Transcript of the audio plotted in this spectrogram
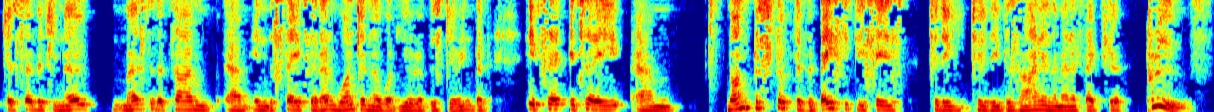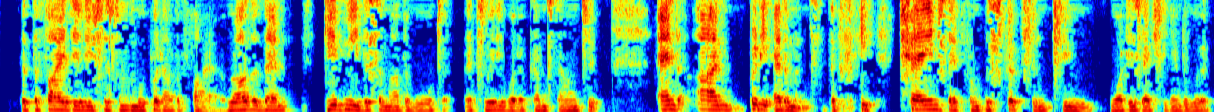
just so that you know, most of the time um, in the States, they don't want to know what Europe is doing, but it's a, it's a um, non-prescriptive. It basically says to the, to the designer and the manufacturer, prove that the fire deluge system will put out a fire rather than give me this amount of water. That's really what it comes down to. And I'm pretty adamant that we change that from prescription to what is actually going to work.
